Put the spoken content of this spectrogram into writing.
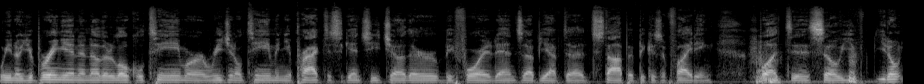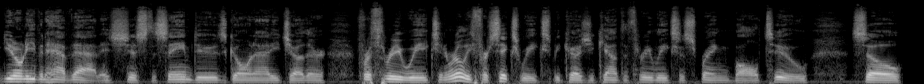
you know, you bring in another local team or a regional team and you practice against each other before it ends up. You have to stop it because of fighting. But uh, so you you don't you don't even have that. It's just the same dudes going at each other for three weeks and really for six weeks because you count the three weeks of spring ball too. So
